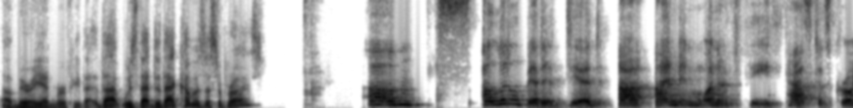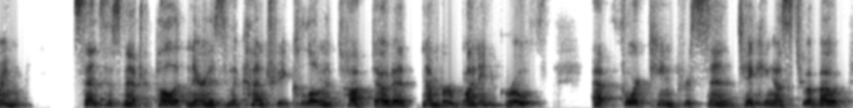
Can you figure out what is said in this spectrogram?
uh, Mary Ann Murphy. That, that was that. Did that come as a surprise? Um, a little bit it did. Uh, I'm in one of the fastest growing census metropolitan areas in the country. Kelowna topped out at number one in growth at 14%, taking us to about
